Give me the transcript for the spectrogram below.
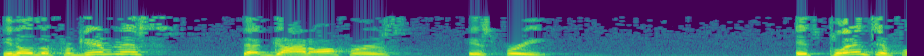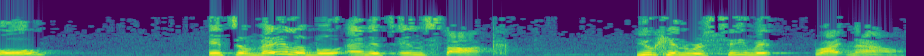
You know, the forgiveness that God offers is free. It's plentiful, it's available, and it's in stock. You can receive it right now.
